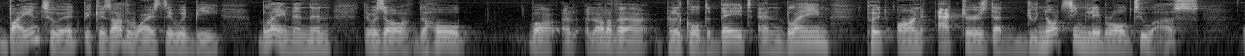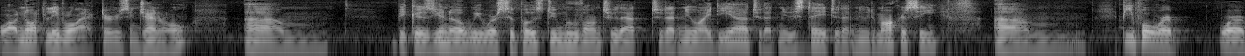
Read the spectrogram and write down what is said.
buy into it because otherwise they would be blamed. And then there was a, the whole, well, a, a lot of uh, political debate and blame put on actors that do not seem liberal to us or are not liberal actors in general. Um, because you know we were supposed to move on to that to that new idea, to that new state, to that new democracy. Um, people were were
